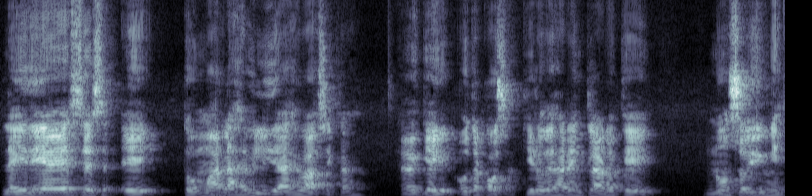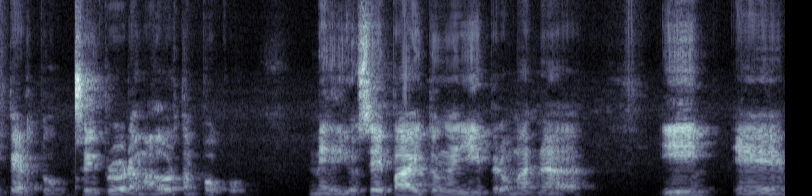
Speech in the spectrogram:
La idea es, eh, tomar las habilidades básicas. Otra cosa, quiero dejar en claro que no soy un experto, no soy programador tampoco. Medio sé Python allí, pero más nada. Y eh,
